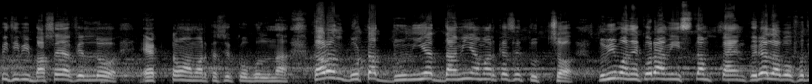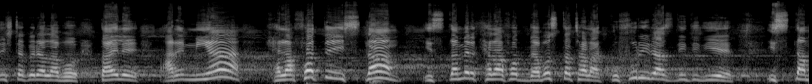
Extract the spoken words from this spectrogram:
পৃথিবী বাসায়া ফেলল, একটাও আমার কাছে কবুল না। কারণ গোটা দুনিয়ার দামই আমার কাছে তুচ্ছ। তুমি মনে করো আমি ইসলাম কায়েম করে লাভ প্রতিষ্ঠা করে লাভ তাইলে, আরে মিয়া, খেলাফতে ইসলাম, ইসলামের খেলাফত ব্যবস্থা ছাড়া কুফুরি রাজনীতি দিয়ে ইসলাম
